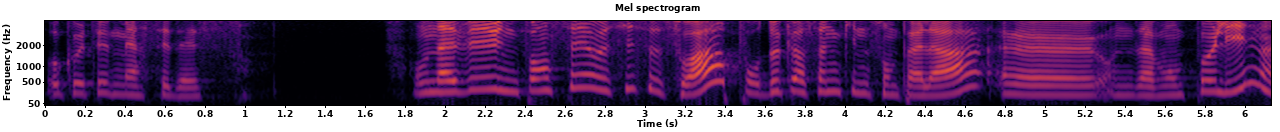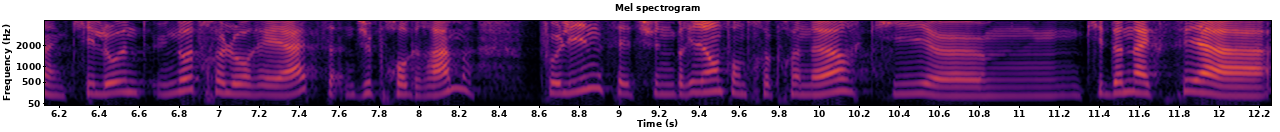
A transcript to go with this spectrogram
aux côtés de Mercedes. On avait une pensée aussi ce soir pour deux personnes qui ne sont pas là. Euh, nous avons Pauline, qui est une autre lauréate du programme. Pauline, c'est une brillante entrepreneur qui, euh, qui donne accès à,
